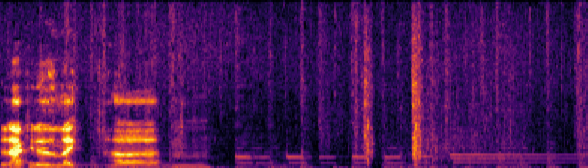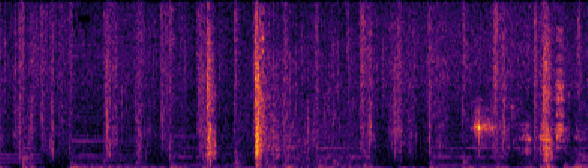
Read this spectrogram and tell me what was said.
It actually doesn't like, uh, hmm. Actually, no.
